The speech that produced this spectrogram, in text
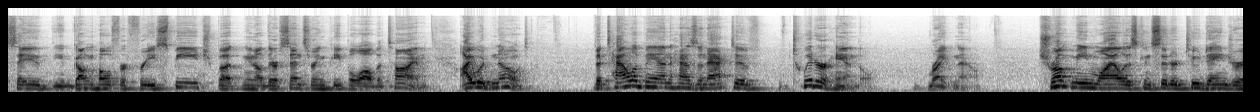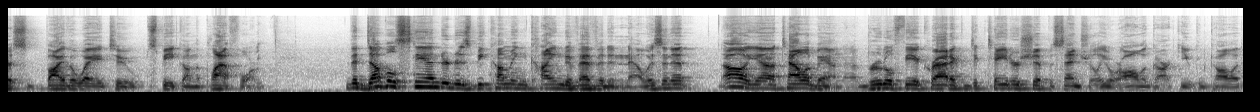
say gung-ho for free speech, but, you know, they're censoring people all the time. I would note, the Taliban has an active Twitter handle right now. Trump, meanwhile, is considered too dangerous, by the way, to speak on the platform. The double standard is becoming kind of evident now, isn't it? Oh yeah, Taliban, a brutal theocratic dictatorship essentially, or oligarchy you could call it,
